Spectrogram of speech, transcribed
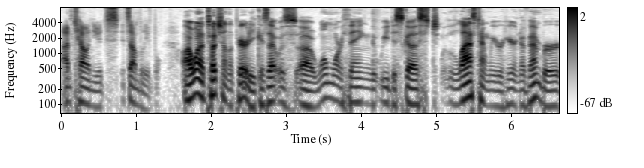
I'm telling you, it's it's unbelievable. I want to touch on the parity because that was uh, one more thing that we discussed last time we were here in November.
